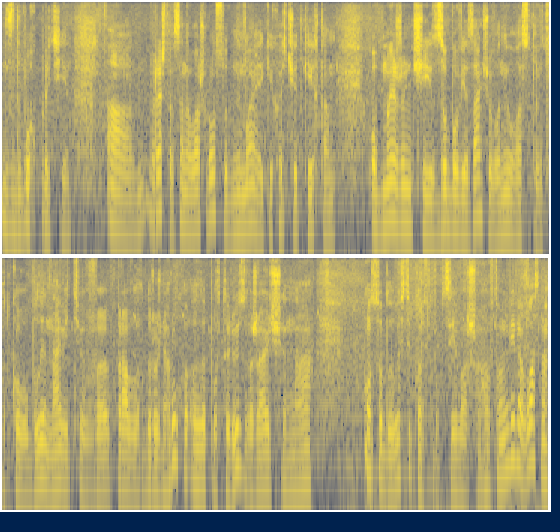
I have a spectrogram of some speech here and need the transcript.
з двох причин. А решта все на ваш розсуд, немає якихось чітких там обмежень чи зобов'язань, що вони у вас 100% були навіть в правилах дорожнього руху, але повторюсь, зважаючи на особливості конструкції вашого автомобіля. Власне,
